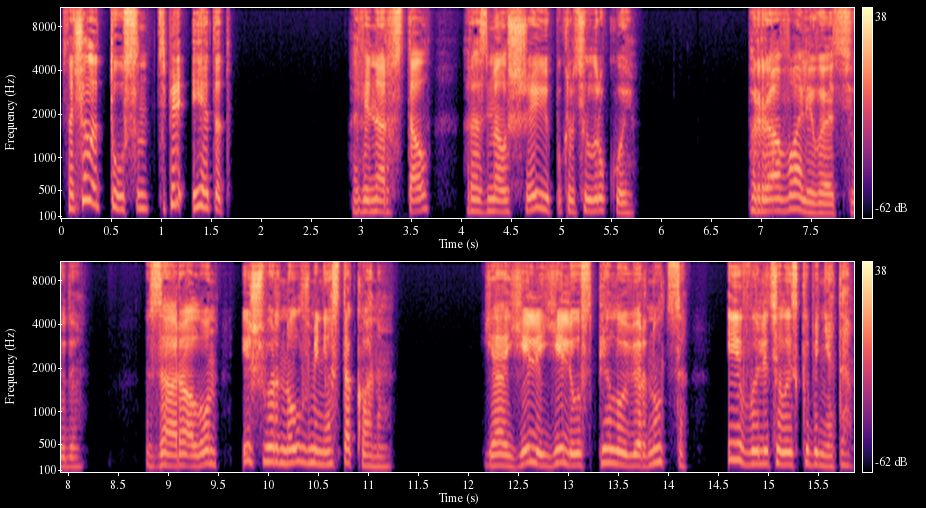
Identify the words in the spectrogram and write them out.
Сначала Тусон, теперь этот. Авинар встал, размял шею и покрутил рукой. «Проваливай отсюда!» — заорал он и швырнул в меня стаканом. Я еле-еле успела увернуться и вылетела из кабинета.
